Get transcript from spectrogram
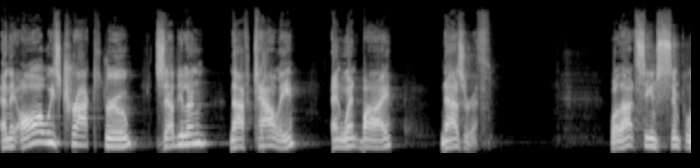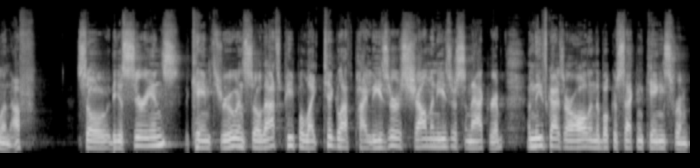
and they always tracked through Zebulun, Naphtali, and went by Nazareth. Well, that seems simple enough. So the Assyrians came through, and so that's people like Tiglath-Pileser, Shalmaneser, Sennacherib, and these guys are all in the book of Second Kings from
